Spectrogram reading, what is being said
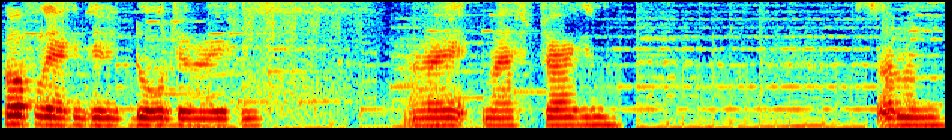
hopefully I can do Duel Generations. Alright, Master Dragon. Summon.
